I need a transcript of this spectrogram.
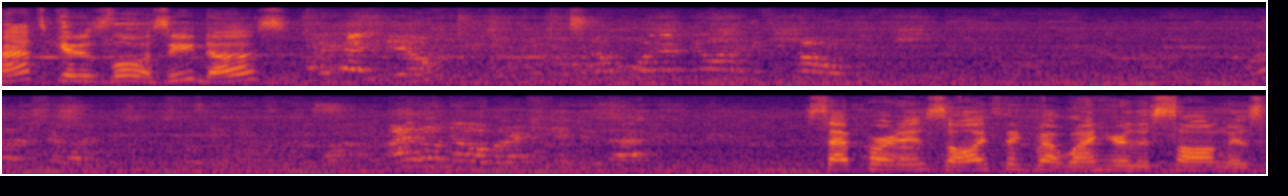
don't have to get as low as he does. Oh, yeah, you do. There's no point in doing it if you don't. I don't I don't know, but I can't do that. Sad part is, all I think about when I hear this song is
